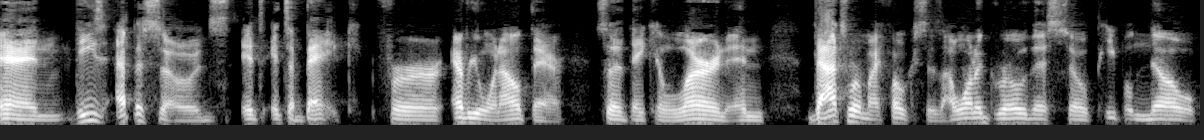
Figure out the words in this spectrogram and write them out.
And these episodes, it's it's a bank for everyone out there so that they can learn. And that's where my focus is. I want to grow this so people know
